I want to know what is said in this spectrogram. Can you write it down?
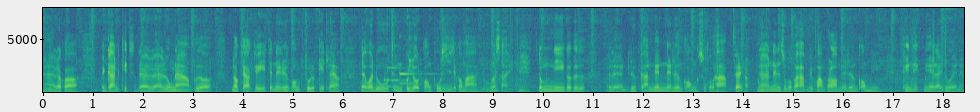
นะฮะแล้วก็เป็นการคิดล่วงหน้าเพื่อนอกจากที่จะในเรื่องของธุรกิจแล้ว แต่ว่าดูถึงประโยชน์ของผู้ที่จะเข้ามาอยู่อาศัยอืมตรงนี้ก็คือเรื่องการเน้นในเรื่องของสุขภาพใช่ครับนะเน้นสุขภาพมีความพร้อมในเรื่องของมีคลินิกมีอะไรด้วยนะ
